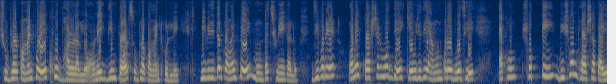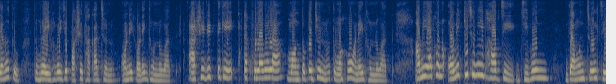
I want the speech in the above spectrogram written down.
শুভ্রার কমেন্ট পড়ে খুব ভালো লাগল। অনেক দিন পর শুভ্রা কমেন্ট করলে। নিবেদিতার কমেন্ট পেয়ে মনটা ছুঁয়ে গেল। জীবনের অনেক কষ্টের মধ্যে কেউ যদি এমন করে বোঝে এখন সত্যি ভীষণ ভরসা পাই, জানো তো? তোমরা এইভাবেই যে পাশে থাকার জন্য। অনেক অনেক ধন্যবাদ। আরসিডির থেকে একটা খোলামেলা মন্তব্যের জন্য তোমাকেও অনেক ধন্যবাদ। আমি এখন অনেক কিছু নিয়ে ভাবছি, জীবন যেমন চলছে,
